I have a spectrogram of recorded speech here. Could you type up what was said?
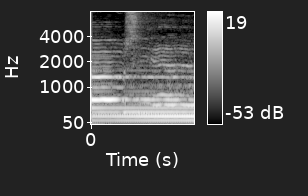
close, yeah.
